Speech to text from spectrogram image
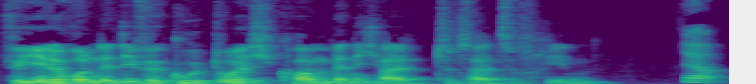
für jede Runde, die wir gut durchkommen, bin ich halt total zufrieden. Ja.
